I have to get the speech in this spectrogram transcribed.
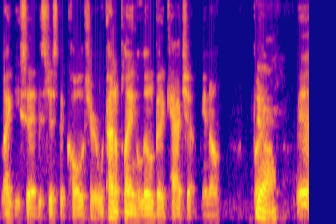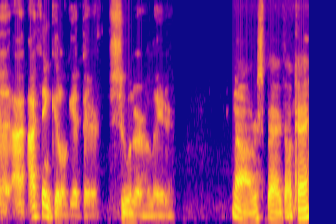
like you said, it's just the culture. We're kind of playing a little bit of catch up, you know. But, yeah. Yeah, I, I think it'll get there sooner or later. No, respect. Okay.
